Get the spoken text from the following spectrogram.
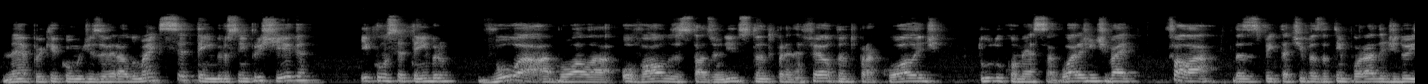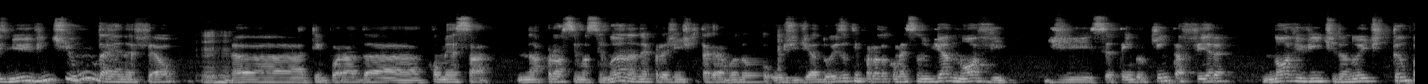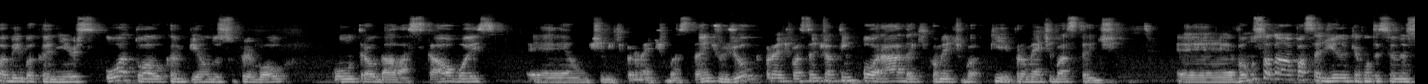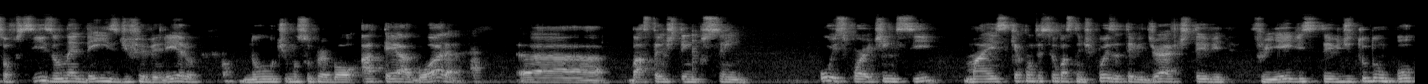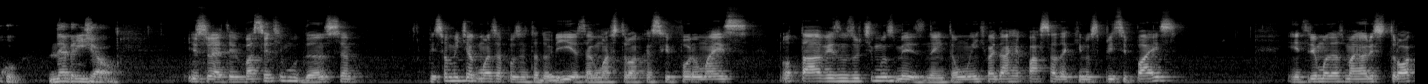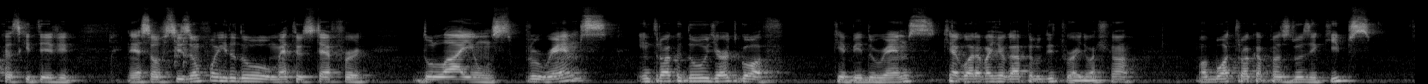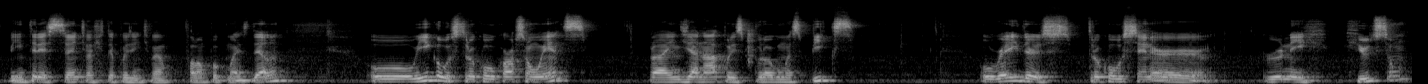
né? Porque, como diz o Everaldo Marques, setembro sempre chega e com setembro voa a bola oval nos Estados Unidos, tanto para NFL, tanto para college. Tudo começa agora. A gente vai falar das expectativas da temporada de 2021 da NFL. Uhum. A temporada começa na próxima semana, né? Para a gente que está gravando hoje, dia 2, a temporada começa no dia 9 de setembro, quinta-feira, 9h20 da noite. Tampa Bay Buccaneers, o atual campeão do Super Bowl, contra o Dallas Cowboys. É um time que promete bastante, um jogo que promete bastante, uma temporada que, comete, que promete bastante. É, vamos só dar uma passadinha no que aconteceu nessa off-season, né? Desde fevereiro, no último Super Bowl até agora. Uh, bastante tempo sem o esporte em si, mas que aconteceu bastante coisa. Teve draft, teve free agents, teve de tudo um pouco, né, Brinjal? Isso é, teve bastante mudança, principalmente algumas aposentadorias, algumas trocas que foram mais notáveis nos últimos meses, né? Então a gente vai dar uma repassada aqui nos principais. Entre uma das maiores trocas que teve nessa off-season foi a ida do Matthew Stafford do Lions para o Rams em troca do George Goff, QB do Rams, que agora vai jogar pelo Detroit. Eu acho é uma, uma boa troca para as duas equipes, bem interessante. Eu acho que depois a gente vai falar um pouco mais dela. O Eagles trocou o Carson Wentz para Indianapolis por algumas picks. O Raiders trocou o center Rooney Houston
